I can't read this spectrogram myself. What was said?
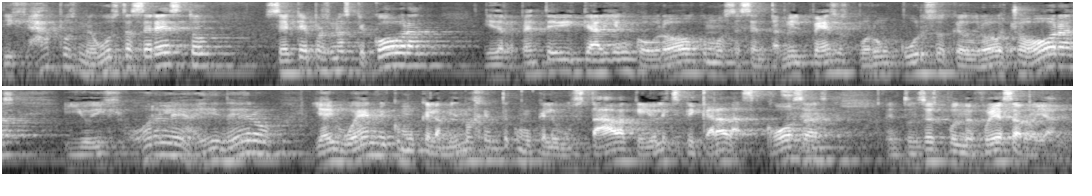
dije, ah, pues me gusta hacer esto, sé que hay personas que cobran y de repente vi que alguien cobró como 60 mil pesos por un curso que duró 8 horas y yo dije, órale, hay dinero y hay bueno y como que la misma gente como que le gustaba que yo le explicara las cosas. Entonces pues me fui desarrollando.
